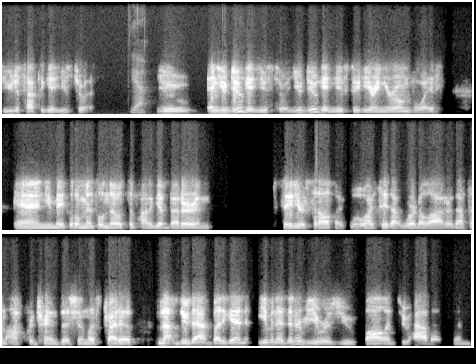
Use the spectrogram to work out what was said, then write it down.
You just have to get used to it. Yeah. You and you do get used to it. You do get used to hearing your own voice and you make little mental notes of how to get better and say to yourself like, "Whoa, I say that word a lot," or "That's an awkward transition. Let's try to not do that." But again, even as interviewers, you fall into habits and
